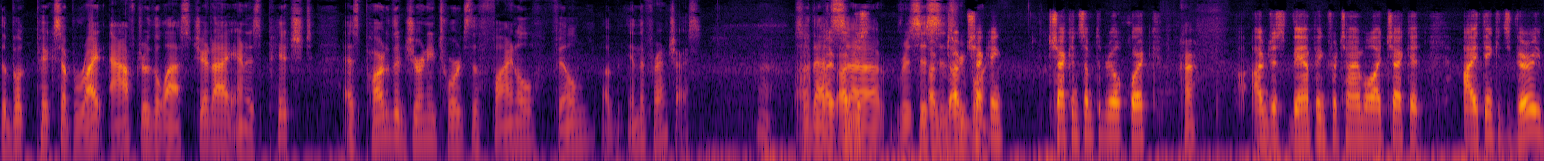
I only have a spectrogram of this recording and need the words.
The book picks up right after The Last Jedi and is pitched as part of the journey towards the final film of, in the franchise. So that's I'm just- uh, Resistance I'm, I'm Reborn. checking checking something real quick. Okay. I'm just vamping for time while I check it. I think it's very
